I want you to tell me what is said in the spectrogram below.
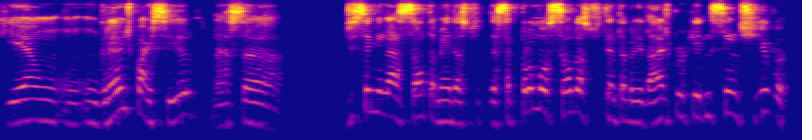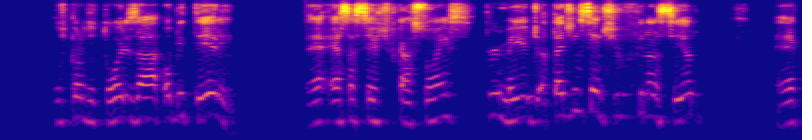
que é um, um grande parceiro nessa disseminação também da, dessa promoção da sustentabilidade, porque ele incentiva os produtores a obterem né, essas certificações por meio de, até de incentivo financeiro é,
